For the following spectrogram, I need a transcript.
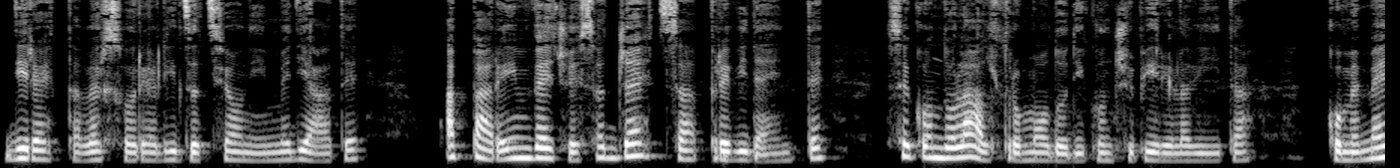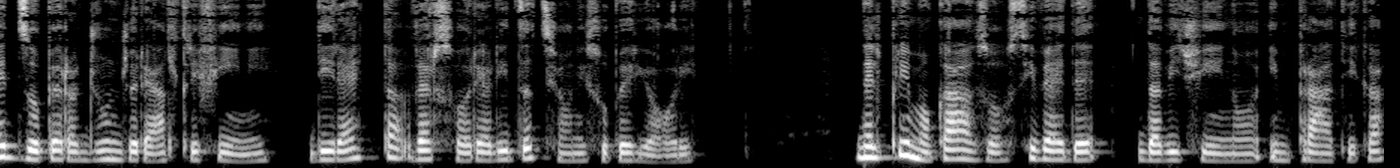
diretta verso realizzazioni immediate, appare invece saggezza previdente secondo l'altro modo di concepire la vita, come mezzo per raggiungere altri fini, diretta verso realizzazioni superiori. Nel primo caso si vede da vicino, in pratica,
